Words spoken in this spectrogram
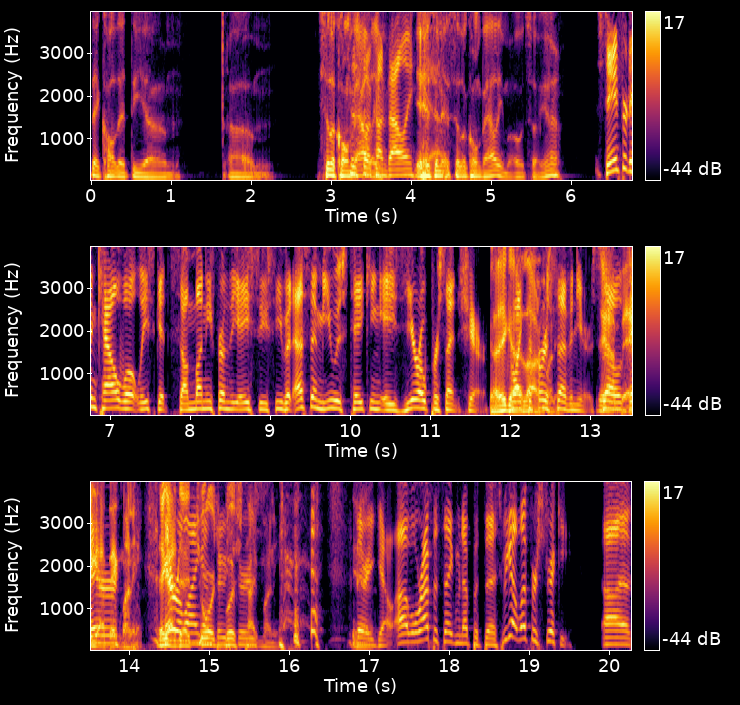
they call it the um, um, Silicon Valley. Silicon Valley. Yeah, it's in that Silicon Valley mode. So yeah, Stanford and Cal will at least get some money from the ACC, but SMU is taking a zero percent share Yeah, they got like a the first seven years. they, so got, they got big money. They got that George Bush type money. There Yeah. you go. Uh, we'll wrap the segment up with this. We got left for Stricky. Uh,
